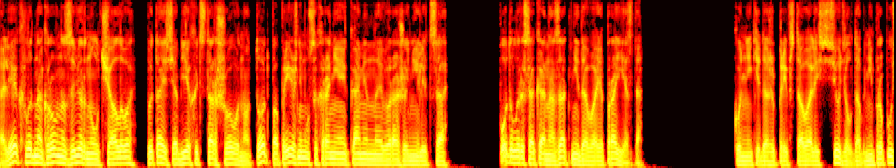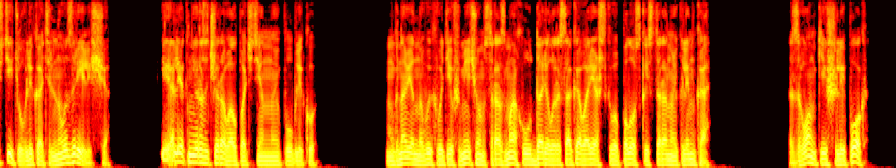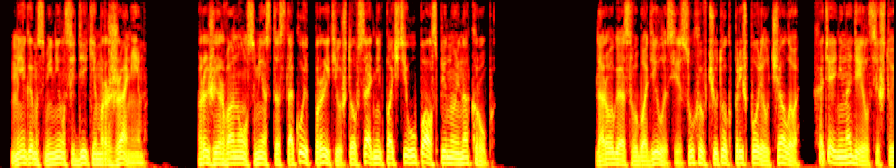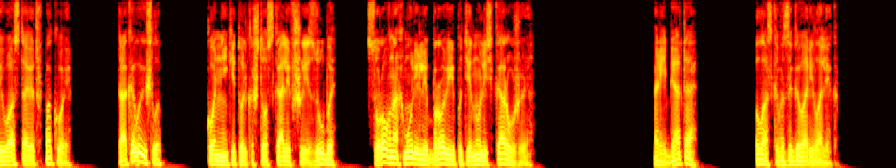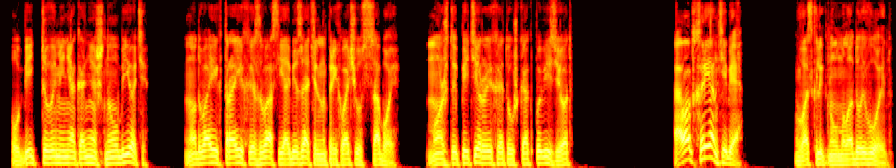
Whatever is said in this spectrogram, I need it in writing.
Олег хладнокровно завернул Чалова, пытаясь объехать Старшова, но тот, по-прежнему сохраняя каменное выражение лица, подал рысака назад, не давая проезда. Конники даже привставали с седел, дабы не пропустить увлекательного зрелища. И Олег не разочаровал почтенную публику. Мгновенно выхватив меч, он с размаху ударил рысака варяжского плоской стороной клинка. Звонкий шлепок мигом сменился диким ржанием — Рыжий рванул с места с такой прытью, что всадник почти упал спиной на круп. Дорога освободилась, и Сухов чуток пришпорил Чалова, хотя и не надеялся, что его оставят в покое. Так и вышло. Конники, только что скалившие зубы, сурово нахмурили брови и потянулись к оружию. «Ребята», — ласково заговорил Олег, — «убить-то вы меня, конечно, убьете, но двоих-троих из вас я обязательно прихвачу с собой. Может, и пятерых, это уж как повезет. «А вот хрен тебе!» — воскликнул молодой воин.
